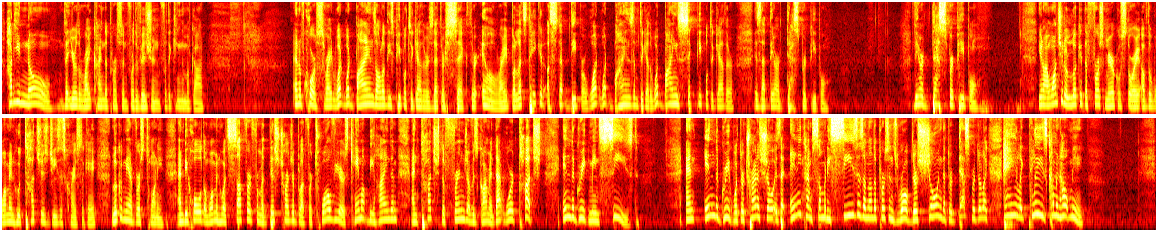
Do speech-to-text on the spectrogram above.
How do you know that you're the right kind of person for the vision for the kingdom of God? And of course, right, what, what binds all of these people together is that they're sick, they're ill, right? But let's take it a step deeper. What, what binds them together? What binds sick people together is that they are desperate people. They are desperate people. You know, I want you to look at the first miracle story of the woman who touches Jesus Christ, okay? Look at me at verse 20. And behold, a woman who had suffered from a discharge of blood for 12 years came up behind him and touched the fringe of his garment. That word touched in the Greek means seized. And in the Greek, what they're trying to show is that anytime somebody seizes another person's robe, they're showing that they're desperate. They're like, hey, like, please come and help me.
